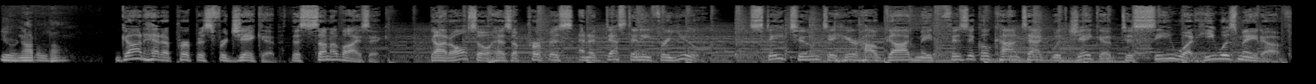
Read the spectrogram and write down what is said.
You are not alone. God had a purpose for Jacob, the son of Isaac. God also has a purpose and a destiny for you. Stay tuned to hear how God made physical contact with Jacob to see what he was made of.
